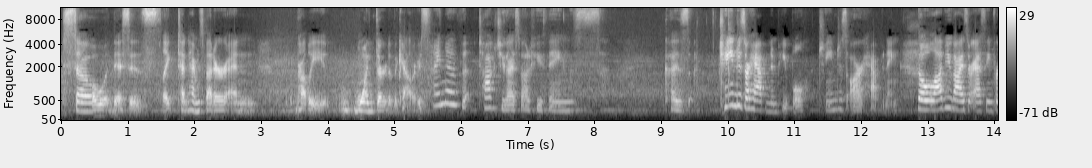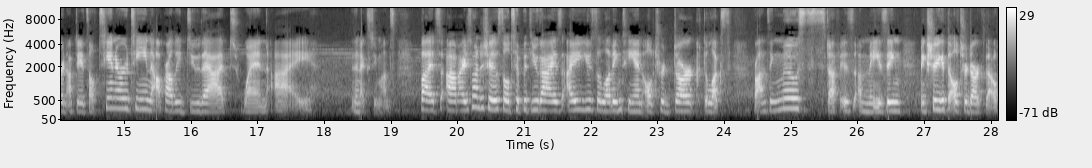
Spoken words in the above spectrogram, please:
So this is like 10 times better and probably one third of the calories. Kind of talk to you guys about a few things because changes are happening people changes are happening so a lot of you guys are asking for an updated self tanner routine i'll probably do that when i in the next few months but um, I just wanted to share this little tip with you guys. I use the Loving Tan Ultra Dark Deluxe Bronzing Mousse. Stuff is amazing. Make sure you get the Ultra Dark though.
